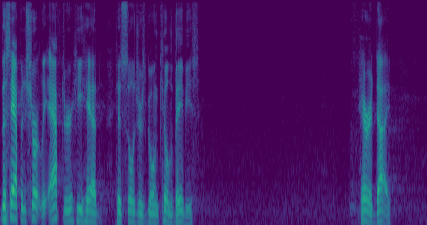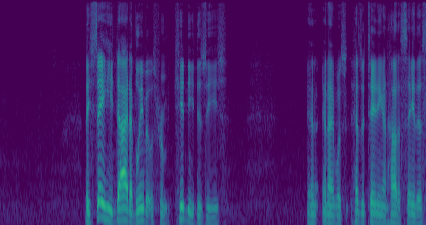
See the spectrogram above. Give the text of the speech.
this happened shortly after he had his soldiers go and kill the babies. Herod died. They say he died, I believe it was from kidney disease. and, and I was hesitating on how to say this.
